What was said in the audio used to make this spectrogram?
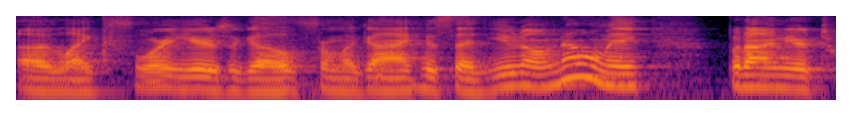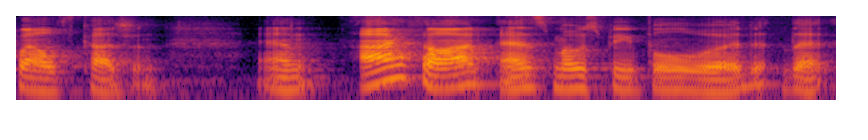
uh, like four years ago from a guy who said, You don't know me, but I'm your 12th cousin. And I thought, as most people would, that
